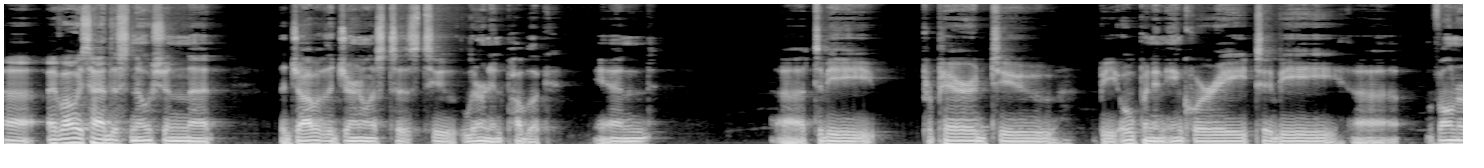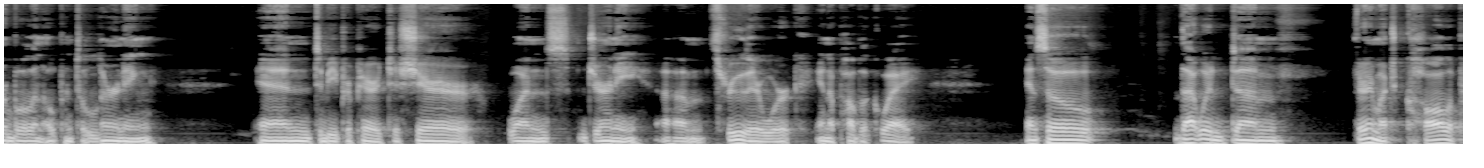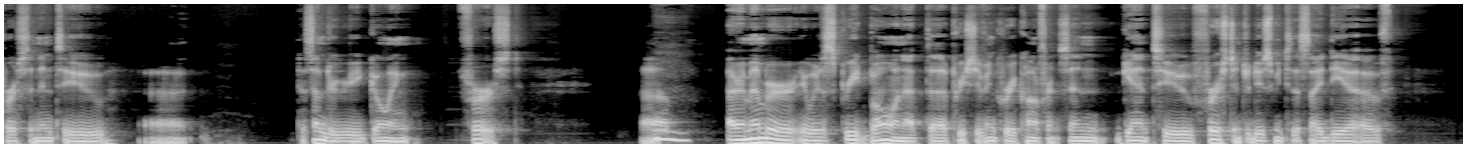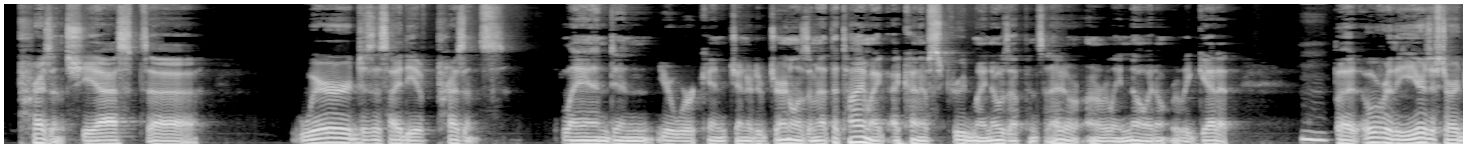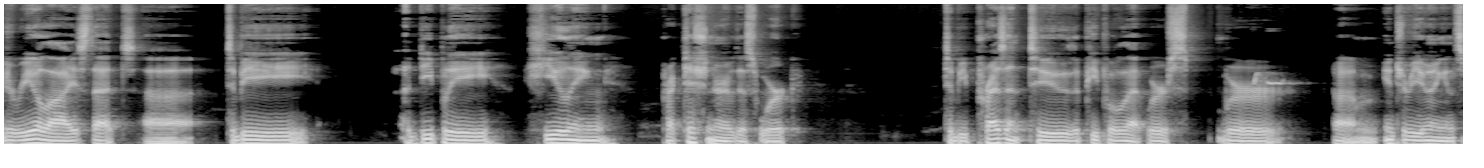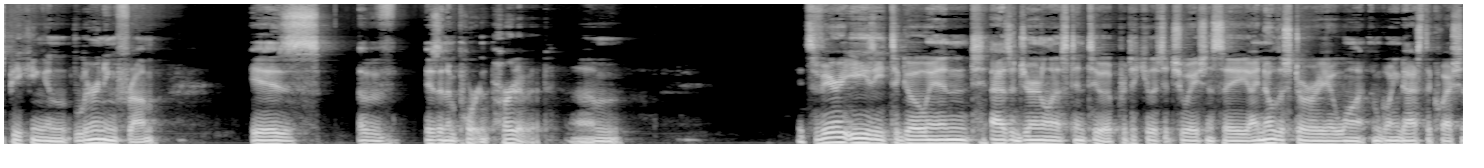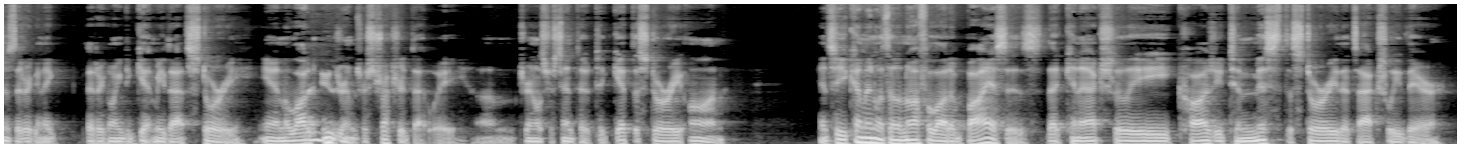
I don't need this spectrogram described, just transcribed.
uh, I've always had this notion that the job of the journalist is to learn in public. And uh, to be prepared to be open in inquiry, to be uh, vulnerable and open to learning, and to be prepared to share one's journey um, through their work in a public way. And so that would um, very much call a person into, uh, to some degree, going first. mm. I remember it was Greet Bouwen at the Appreciative Inquiry Conference in Ghent who first introduced me to this idea of presence. She asked, uh, where does this idea of presence land in your work in generative journalism? And at the time, I, I kind of screwed my nose up and said, I don't, I don't really know. I don't really get it. Mm. But over the years, I started to realize that uh, to be a deeply healing practitioner of this work, to be present to the people that we're we're um, interviewing and speaking and learning from is of is an important part of it. Um, it's very easy to go in t- as a journalist into a particular situation, say, I know the story I want. I'm going to ask the questions that are going to that are going to get me that story. And a lot of mm-hmm. newsrooms are structured that way. Um, journalists are sent out to get the story on. And so you come in with an awful lot of biases that can actually cause you to miss the story that's actually there.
